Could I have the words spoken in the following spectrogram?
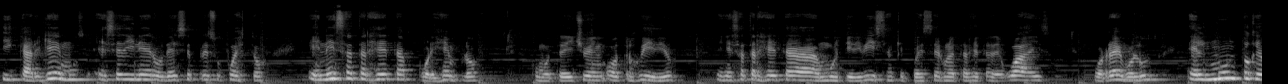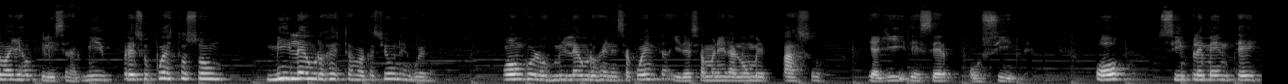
y carguemos ese dinero de ese presupuesto en esa tarjeta, por ejemplo, como te he dicho en otros vídeos, en esa tarjeta multidivisa, que puede ser una tarjeta de Wise o Revolut, el monto que vayas a utilizar. Mi presupuesto son mil euros estas vacaciones. Bueno, pongo los mil euros en esa cuenta y de esa manera no me paso de allí de ser posible. O simplemente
